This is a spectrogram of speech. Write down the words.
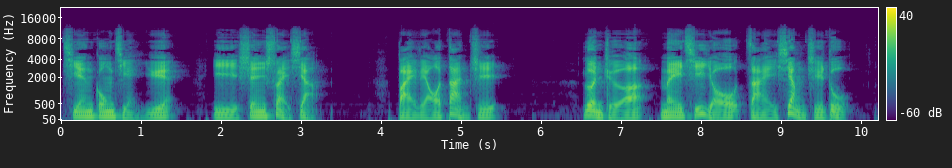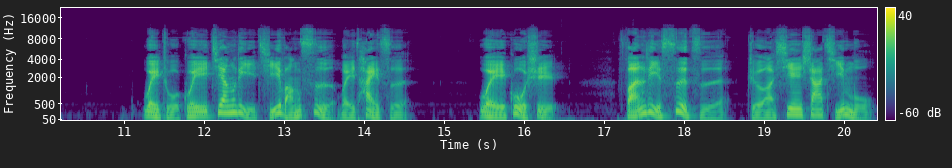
谦恭简约，以身率下，百僚惮之。论者美其有宰相之度。魏主归将立齐王嗣为太子，为故事。凡立四子，者先杀其母。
